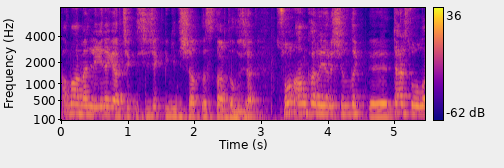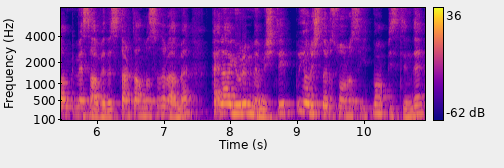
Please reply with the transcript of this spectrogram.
tamamen lehine gerçekleşecek bir gidişatla start alacak. Son Ankara yarışında e, ters olan bir mesafede start almasına rağmen fena görünmemişti. Bu yarışları sonrası itman pistinde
